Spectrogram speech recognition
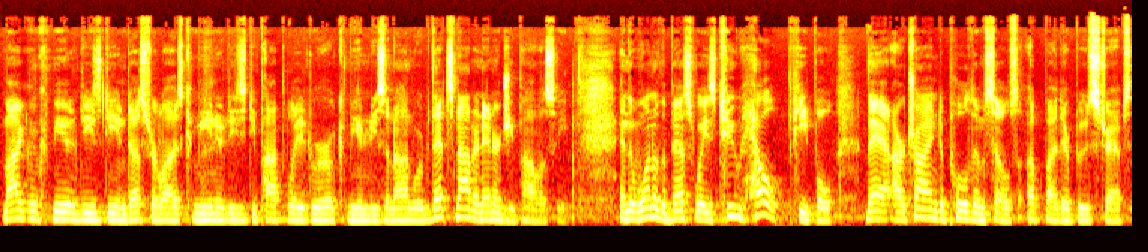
migrant communities, deindustrialized communities, depopulated rural communities, and onward. But that's not an energy policy. And the, one of the best ways to help people that are trying to pull themselves up by their bootstraps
